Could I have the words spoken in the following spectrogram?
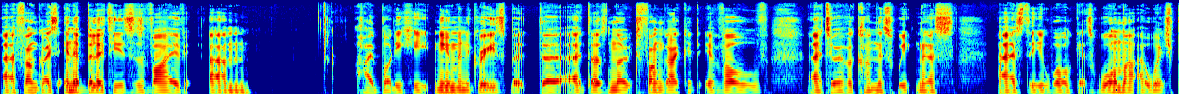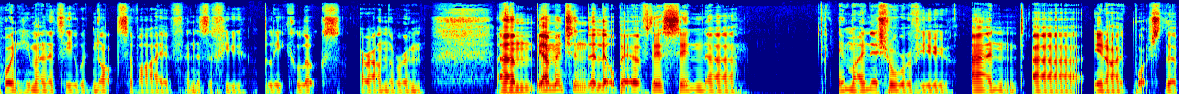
uh, fungi's inability to survive um, high body heat. Newman agrees, but uh, uh, does note fungi could evolve uh, to overcome this weakness as the world gets warmer, at which point humanity would not survive. And there's a few bleak looks around the room. Um, yeah, I mentioned a little bit of this in uh, in my initial review, and uh, you know I watched the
